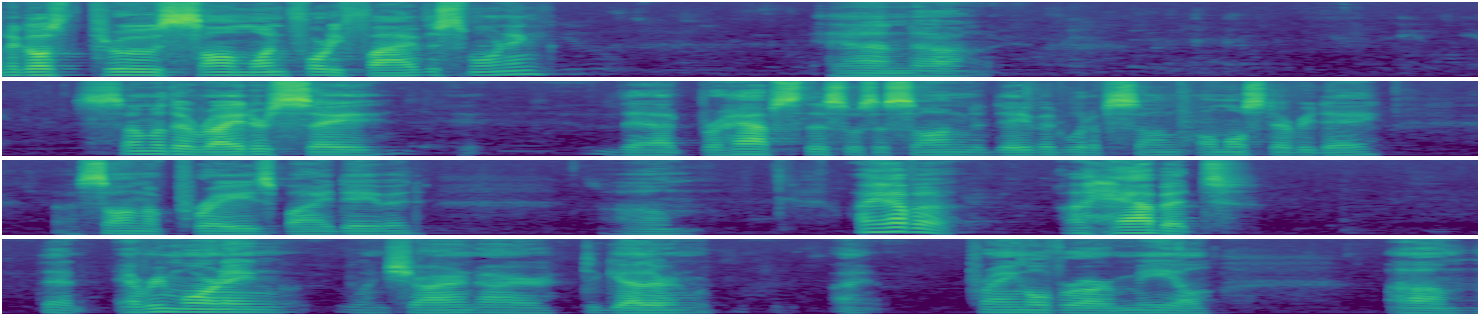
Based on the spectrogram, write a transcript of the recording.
I'm going to go through Psalm 145 this morning. And uh, some of the writers say that perhaps this was a song that David would have sung almost every day, a song of praise by David. Um, I have a, a habit that every morning when Sharon and I are together and we're praying over our meal, um,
